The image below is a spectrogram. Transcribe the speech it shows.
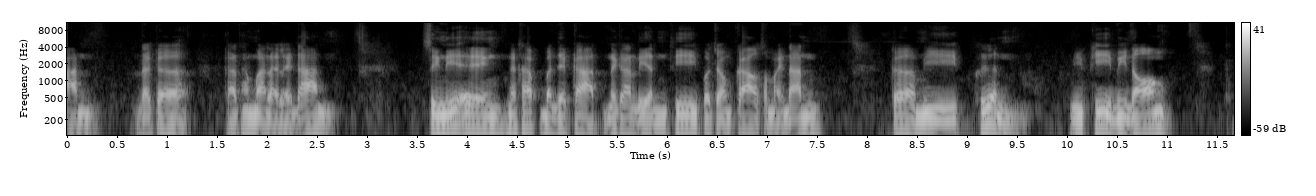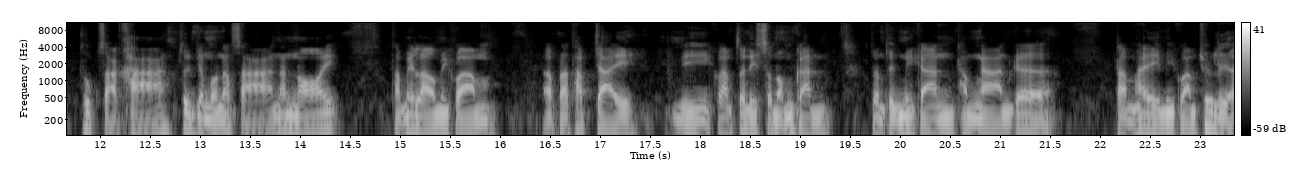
ารย์ และก็การทำงานหลาย ๆ ด้าน สิ่งนี้เองนะครับบรรยากาศในการเรียนที่พระจอมเกล้าสมัยนั้น ก็มีเพื่อนมีพี่มีน้องทุกสาขา ซึ่งจำนวนนักศึกษานั้นน้อยทำให้เรามีความประทับใจ มีความสนิทสนมกัน จนถึงมีการทำงานก็ทำให้มีความช่วยเหลือ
